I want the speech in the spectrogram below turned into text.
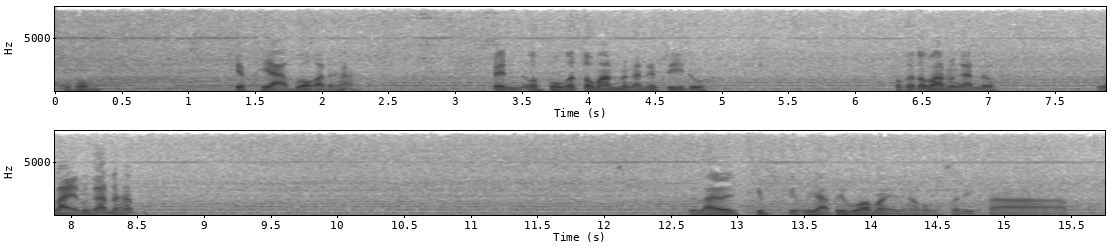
เดี๋ยวผมเก็บขยะบัวก่อนนะฮะ เป็นโอ้ผมก็ตกมันเหมือนกันเอฟซีดู ผมก็ตกมันเหมือนกันดูไหลเหมือนกันนะครับ เดี๋ยวไลฟ์คลิปเก็บขยะพี่บัวใหม่นะครับผม สวัสดีครับ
